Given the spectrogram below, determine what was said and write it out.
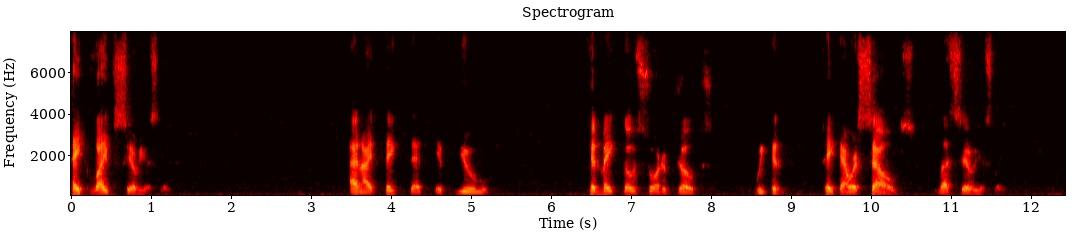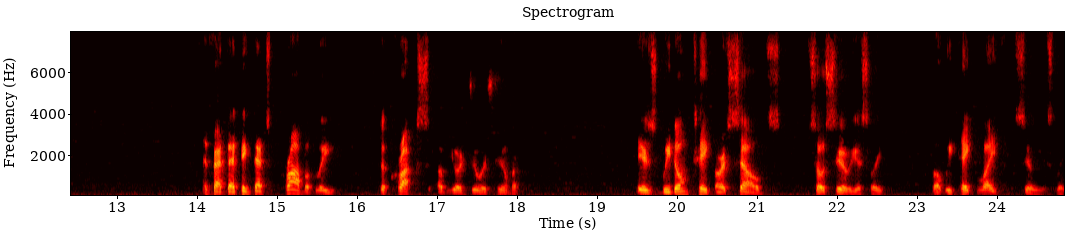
Take life seriously. And I think that if you can make those sort of jokes, we can take ourselves less seriously. In fact, I think that's probably the crux of your Jewish humor is we don't take ourselves so seriously, but we take life seriously.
